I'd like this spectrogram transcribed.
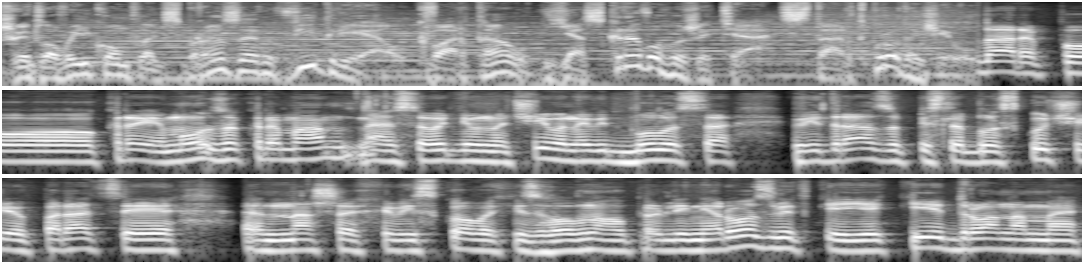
Житловий комплекс Бразер від Ріел. Квартал яскравого життя. Старт продажів. Удари по Криму, зокрема, е, сьогодні вночі вони відбулися відразу після блискучої операції е, наших військових із головного управління розвідки, які дронами.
